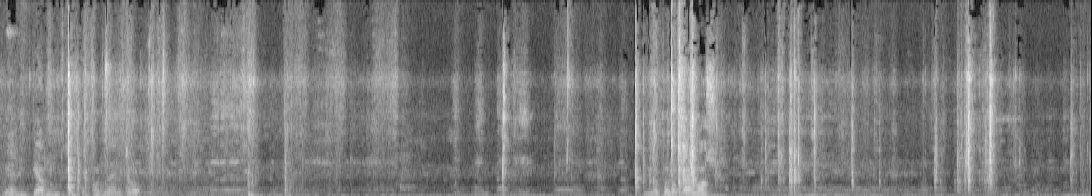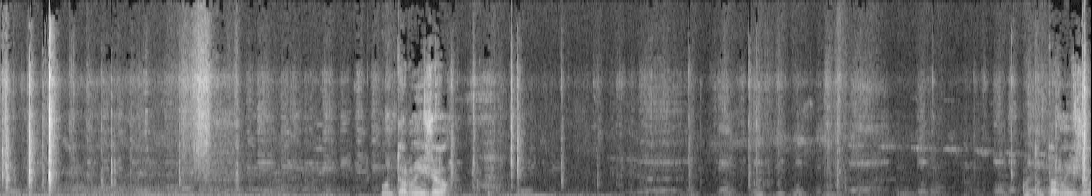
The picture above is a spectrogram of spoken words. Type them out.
Voy a limpiarlo un poco por dentro. Lo colocamos. un tornillo tornillo.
